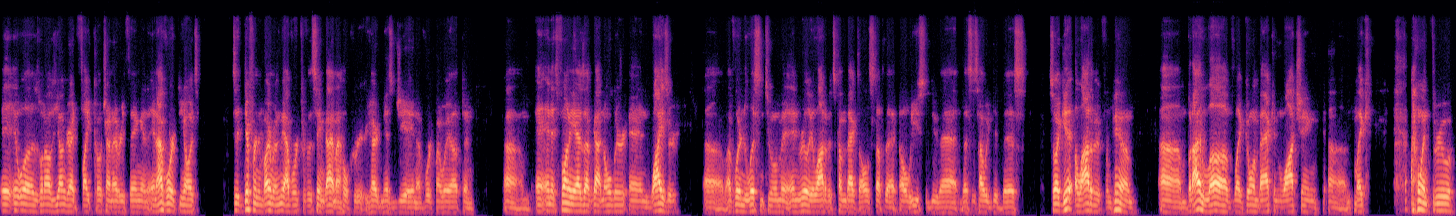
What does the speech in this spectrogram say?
it, it was when I was younger, I'd fight coach on everything. And and I've worked, you know, it's it's a different environment. I mean, I've worked for the same guy my whole career. He hired me as a GA and I've worked my way up and um and, and it's funny as I've gotten older and wiser. Uh, I've learned to listen to him, and, really a lot of it's come back to all the stuff that oh we used to do that. This is how we did this. So I get a lot of it from him um but i love like going back and watching um like i went through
